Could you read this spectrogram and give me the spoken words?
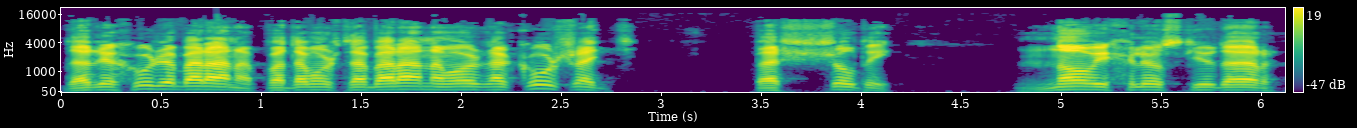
даже хуже баранов, потому что барана можно кушать. Пошел ты. Новый хлесткий удар.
